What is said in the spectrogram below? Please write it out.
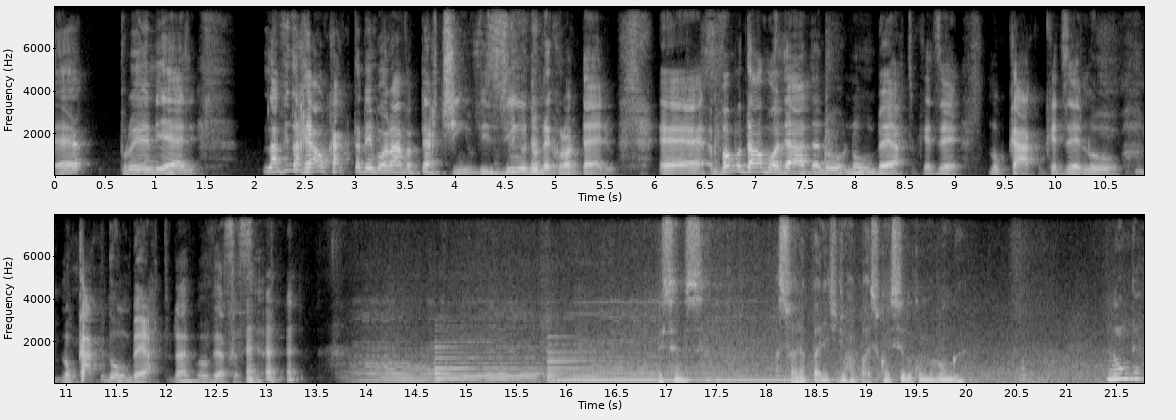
é para o IML. Na vida real, o Caco também morava pertinho, vizinho do necrotério. É, vamos dar uma olhada no, no, Humberto, quer dizer, no Caco, quer dizer, no, no Caco do Humberto, né? Vamos ver essa cena. Licença. A senhora é parente de um rapaz conhecido como Lunga? Lunga?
